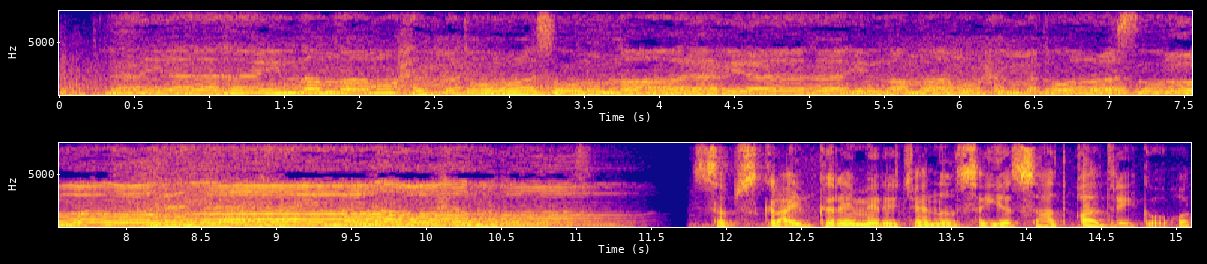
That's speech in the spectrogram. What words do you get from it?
لا إله إلا الله محمد رسول الله. لا إله إلا الله محمد رسول الله. لا إله إلا الله محمد سبسکرائب کریں میرے چینل سید سعد قادری کو اور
